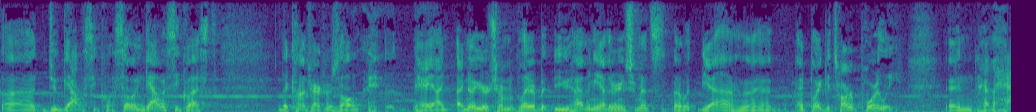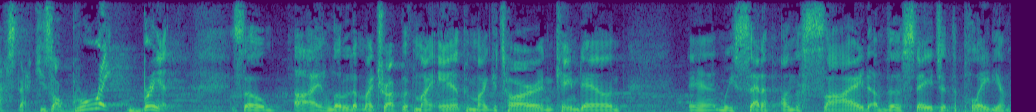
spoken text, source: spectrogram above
uh, do Galaxy Quest. So in Galaxy Quest, the contractor was all, "Hey, I, I know you're a trumpet player, but do you have any other instruments?" I went, "Yeah, I, I play guitar poorly and have a half stack." He's all, "Great, bring it." So I loaded up my truck with my amp and my guitar and came down and we set up on the side of the stage at the Palladium.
